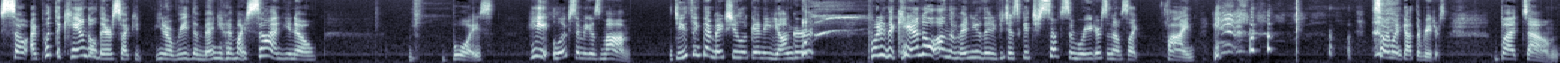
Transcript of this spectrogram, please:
So I put the candle there so I could, you know, read the menu. And my son, you know, boys, he looks at me goes, Mom, do you think that makes you look any younger? Putting the candle on the menu than if you just get yourself some readers. And I was like, fine. so I went and got the readers. But um,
